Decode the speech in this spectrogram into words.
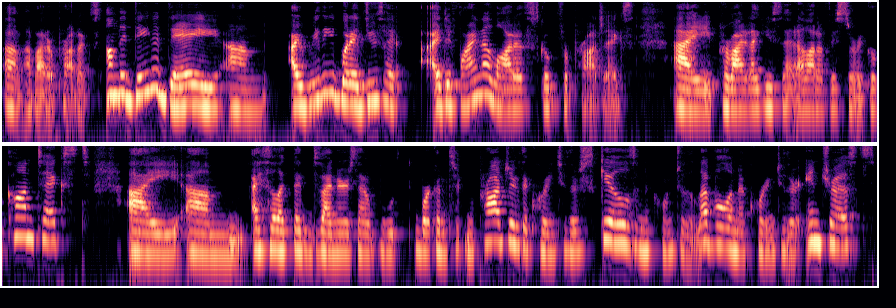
um, about our products. On the day to day I really what I do is I I define a lot of scope for projects. I provide, like you said, a lot of historical context. I um, I select the designers that will work on certain projects according to their skills and according to the level and according to their interests.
